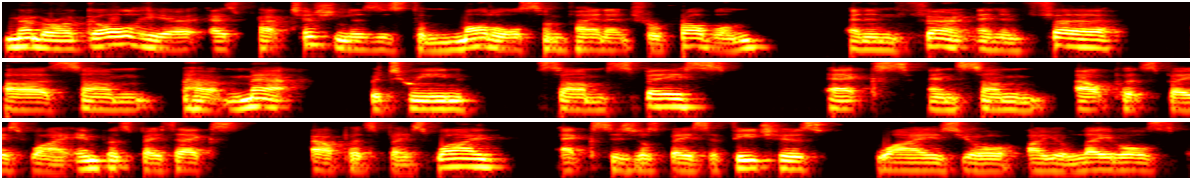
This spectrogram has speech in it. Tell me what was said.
remember our goal here as practitioners is to model some financial problem and infer, and infer uh, some uh, map between some space X and some output space Y. Input space X, output space Y. X is your space of features. Y is your, are your labels.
